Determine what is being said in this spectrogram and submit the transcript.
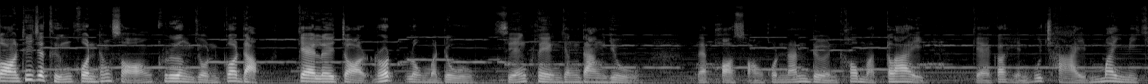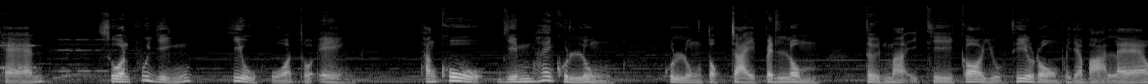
ก่อนที่จะถึงคนทั้งสอง เครื่องยนต์ก็ดับ แกเลยจอดรถลงมาดู เสียงเพลงยังดังอยู่ และพอสองคนนั้นเดินเข้ามาใกล้ แกก็เห็นผู้ชายไม่มีแขน ส่วนผู้หญิงหิ้วหัวตัวเอง ทั้งคู่ยิ้มให้คุณลุง คุณลุงตกใจเป็นลม ตื่นมาอีกทีก็อยู่ที่โรงพยาบาลแล้ว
